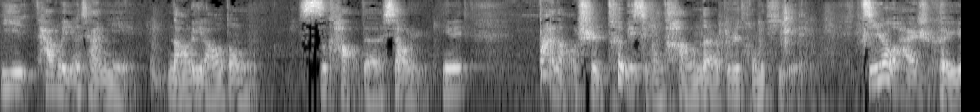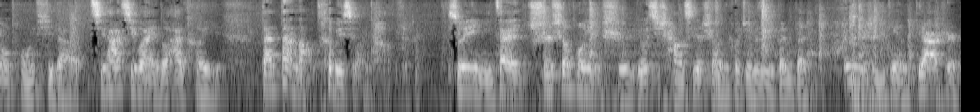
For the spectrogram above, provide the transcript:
一它会影响你脑力劳动、思考的效率，因为大脑是特别喜欢糖的，而不是酮体。肌肉还是可以用酮体的，其他器官也都还可以，但大脑特别喜欢糖，所以你在吃生酮饮食，尤其长期的时候，你会觉得自己笨笨，这是一定的。第二是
